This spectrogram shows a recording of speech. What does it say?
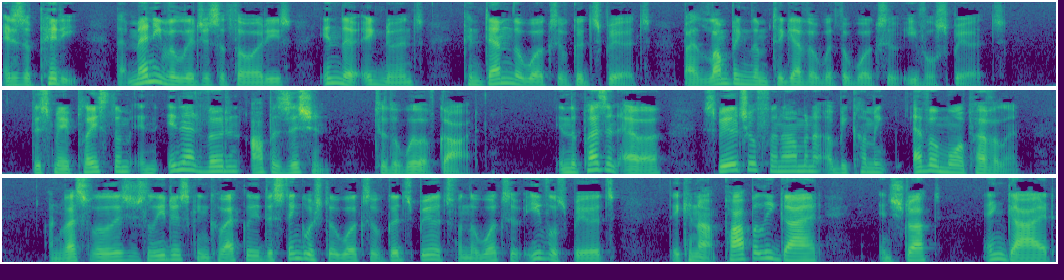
It is a pity that many religious authorities, in their ignorance, condemn the works of good spirits by lumping them together with the works of evil spirits. This may place them in inadvertent opposition to the will of God. In the present era, spiritual phenomena are becoming ever more prevalent. Unless religious leaders can correctly distinguish the works of good spirits from the works of evil spirits, they cannot properly guide, instruct, and guide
